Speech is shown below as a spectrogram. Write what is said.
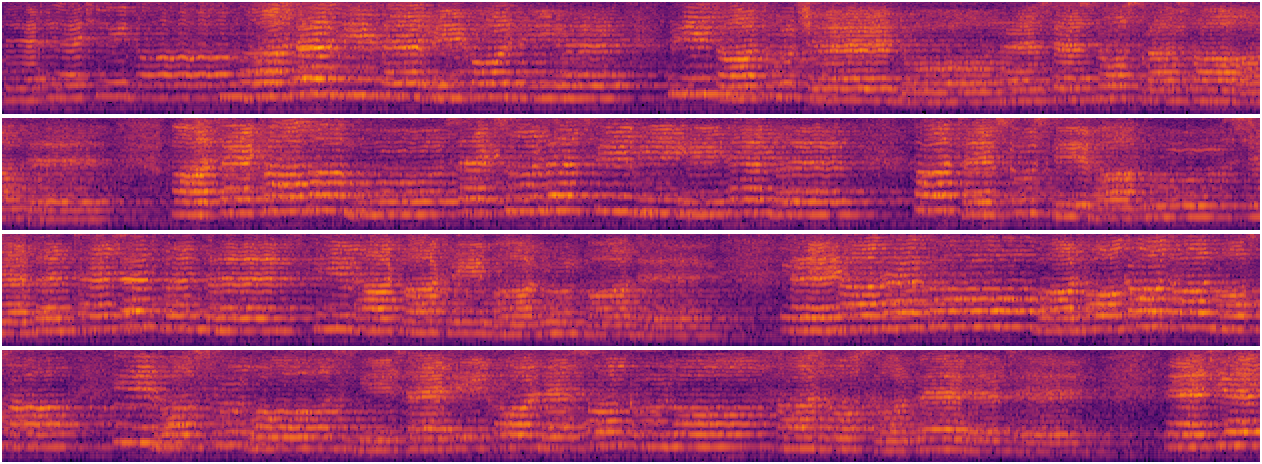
Mater Regina, mater misericordiae, vita dulcedo, estes nostra salve. A te clamamus exsules filii ele, suspiramus cebentes ele. Dieu.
